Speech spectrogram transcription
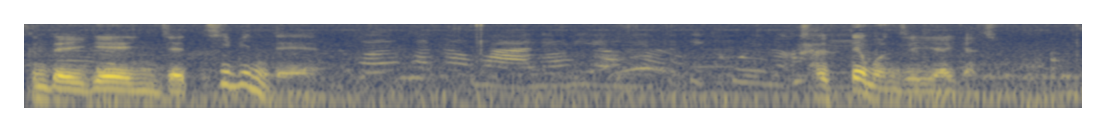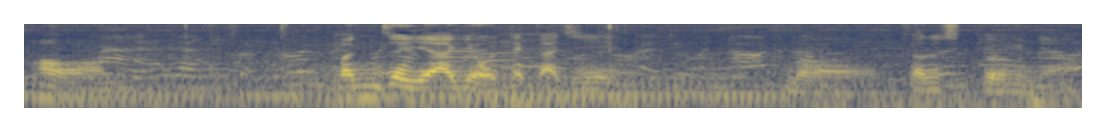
근데 이게 이제 팁인데 화장 많이 미안해. 특히 코리나. 절대 먼저 이야기하지 마. 어, 먼저 이야기 올 때까지 뭐 결혼식 비용이면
